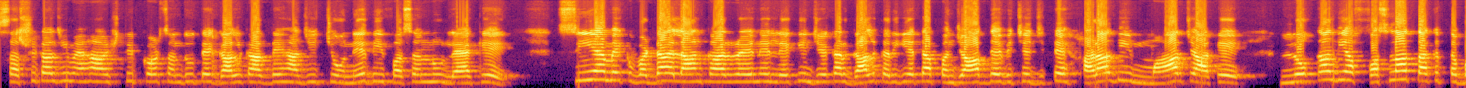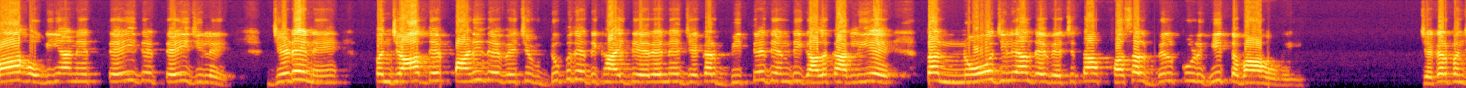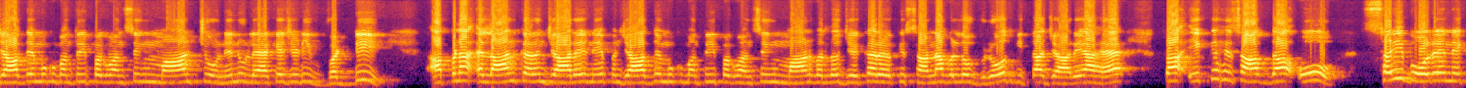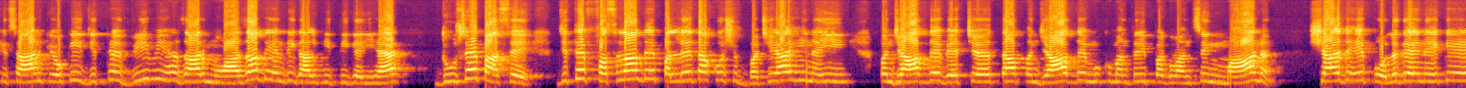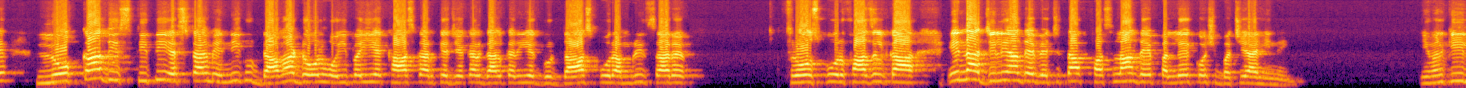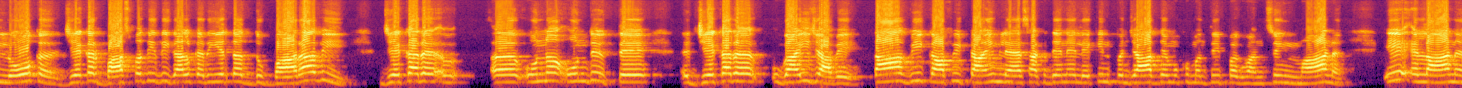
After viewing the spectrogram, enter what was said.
ਸਤਿ ਸ਼੍ਰੀ ਅਕਾਲ ਜੀ, ਮੈਂ ਹਾਂ ਅਰਸ਼ਦੀਪ ਕੌਰ ਸੰਧੂ ਤੇ ਗੱਲ ਕਰਦੇ ਹਾਂ ਜੀ ਝੋਨੇ ਦੀ ਫਸਲ ਨੂੰ ਲੈ ਕੇ। ਸੀਐਮ ਇੱਕ ਵੱਡਾ ਐਲਾਨ ਕਰ ਰਹੇ ਨੇ, ਲੇਕਿਨ ਜੇਕਰ ਗੱਲ ਕਰੀਏ ਤਾਂ ਪੰਜਾਬ ਦੇ ਵਿੱਚ ਜਿੱਥੇ ਹੜ੍ਹਾਂ ਦੀ ਮਾਰ ਚ ਆ ਕੇ ਲੋਕਾਂ ਦੀਆਂ ਫਸਲਾਂ ਤੱਕ ਤਬਾਹ ਹੋ ਗਈਆਂ ਨੇ 23 ਦੇ 23 ਜ਼ਿਲ੍ਹੇ ਜਿਹੜੇ ਨੇ ਪੰਜਾਬ ਦੇ ਪਾਣੀ ਦੇ ਵਿੱਚ ਡੁੱਬਦੇ ਦਿਖਾਈ ਦੇ ਰਹੇ ਨੇ। ਜੇਕਰ ਬੀਤੇ ਦਿਨ ਦੀ ਗੱਲ ਕਰ ਲਈਏ ਤਾਂ 9 ਜ਼ਿਲ੍ਹਿਆਂ ਦੇ ਵਿੱਚ ਤਾਂ ਫਸਲ ਬਿਲਕੁਲ ਹੀ ਤਬਾਹ ਹੋ ਗਈ। ਜੇਕਰ ਪੰਜਾਬ ਦੇ ਮੁੱਖ ਮੰਤਰੀ ਭਗਵੰਤ ਸਿੰਘ ਮਾਨ ਝੋਨੇ ਨੂੰ ਲੈ ਕੇ ਜਿਹੜੀ ਵੱਡੀ ਆਪਣਾ ਐਲਾਨ ਕਰਨ ਜਾ ਰਹੇ ਨੇ, ਪੰਜਾਬ ਦੇ ਮੁੱਖ ਮੰਤਰੀ ਭਗਵੰਤ ਸਿੰਘ ਮਾਨ ਵੱਲੋਂ ਜੇਕਰ ਕਿਸਾਨਾਂ ਵੱਲੋਂ ਵਿਰੋਧ ਕੀਤਾ ਜਾ ਰਿਹਾ ਹੈ, ਤਾਂ ਇੱਕ ਹਿਸਾਬ ਦਾ ਉਹ ਸਹੀ ਬੋਲ ਰਹੇ ਨੇ ਕਿਸਾਨ, ਕਿਉਂਕਿ ਜਿੱਥੇ 20 ਹਜ਼ਾਰ ਮੁਆਵਜ਼ਾ ਦੇਣ ਦੀ ਗੱਲ ਕੀਤੀ ਗਈ ਹੈ, ਦੂਸਰੇ ਪਾਸੇ ਜਿੱਥੇ ਫਸਲਾਂ ਦੇ ਪੱਲੇ ਤਾਂ ਕੁਝ ਬਚਿਆ ਹੀ ਨਹੀਂ ਪੰਜਾਬ ਦੇ ਵਿੱਚ, ਤਾਂ ਪੰਜਾਬ ਦੇ ਮੁੱਖ ਮੰਤਰੀ ਭਗਵੰਤ ਸਿੰਘ ਮਾਨ ਸ਼ਾਇਦ ਇਹ ਭੁੱਲ ਗਏ ਨੇ ਕਿ ਲੋਕਾਂ ਦੀ ਸਥਿਤੀ ਇਸ ਟਾਈਮ ਇੰਨੀ ਕੁ ਡਾਵਾਡੋਲ ਹੋਈ ਪਈ ਹੈ, ਖਾਸ ਕਰਕੇ ਜੇਕਰ ਗੱਲ ਕਰੀਏ ਗੁਰਦਾਸਪੁਰ, ਅੰਮ੍ਰਿਤਸਰ, ਫਿਰੋਜ਼ਪੁਰ, ਫਾਜ਼ਿਲਕਾ, ਇਹਨਾਂ ਜ਼ਿਲ੍ਹਿਆਂ ਦੇ ਵਿੱਚ ਤਾਂ ਫਸਲਾਂ ਦੇ ਪੱਲੇ ਕੁਝ ਬਚਿਆ ਹੀ ਨਹੀਂ। ਇਵਨ ਕਿ ਲੋਕ ਜੇਕਰ ਬਾਸਪਤੀ ਦੀ ਗੱਲ ਕਰੀਏ ਤਾਂ ਦੁਬਾਰਾ ਵੀ ਜੇਕਰ ਉਹਨਾਂ, ਉਹਦੇ ਉੱਤੇ ਜੇਕਰ ਉਗਾਈ ਜਾਵੇ, ਤਾਂ ਵੀ ਕਾਫੀ ਟਾਈਮ ਲੈ ਸਕਦੇ ਨੇ, ਲੇਕਿਨ ਪੰਜਾਬ ਦੇ ਮੁੱਖ ਮੰਤਰੀ ਭਗਵੰਤ ਸਿੰਘ ਮਾਨ ਇਹ ਐਲਾਨ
